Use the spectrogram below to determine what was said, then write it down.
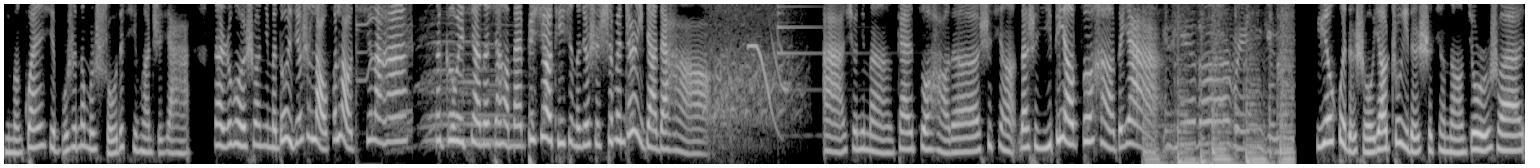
你们关系不是那么熟的情况之下哈。那如果说你们都已经是老夫老妻了哈，那各位亲爱的小伙伴必须要提醒的就是身份证一定要带好啊，兄弟们该做好的事情那是一定要做好的呀。约会的时候要注意的事情呢，就是说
